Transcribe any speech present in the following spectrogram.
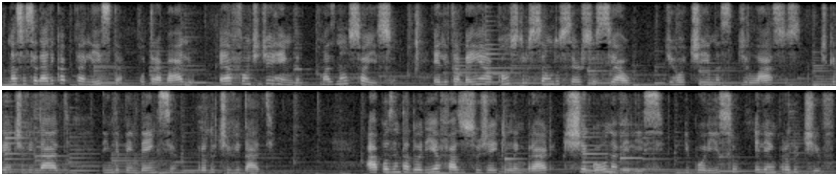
Na sociedade capitalista, o trabalho é a fonte de renda, mas não só isso. Ele também é a construção do ser social, de rotinas, de laços, de criatividade, de independência, produtividade. A aposentadoria faz o sujeito lembrar que chegou na velhice e por isso ele é improdutivo.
